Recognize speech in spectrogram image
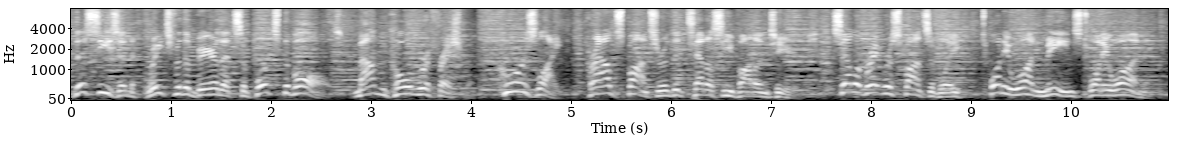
This season, reach for the beer that supports the Vols. Mountain Cold Refreshment. Coors Light, proud sponsor of the Tennessee Volunteers. Celebrate responsibly. 21 means 21.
